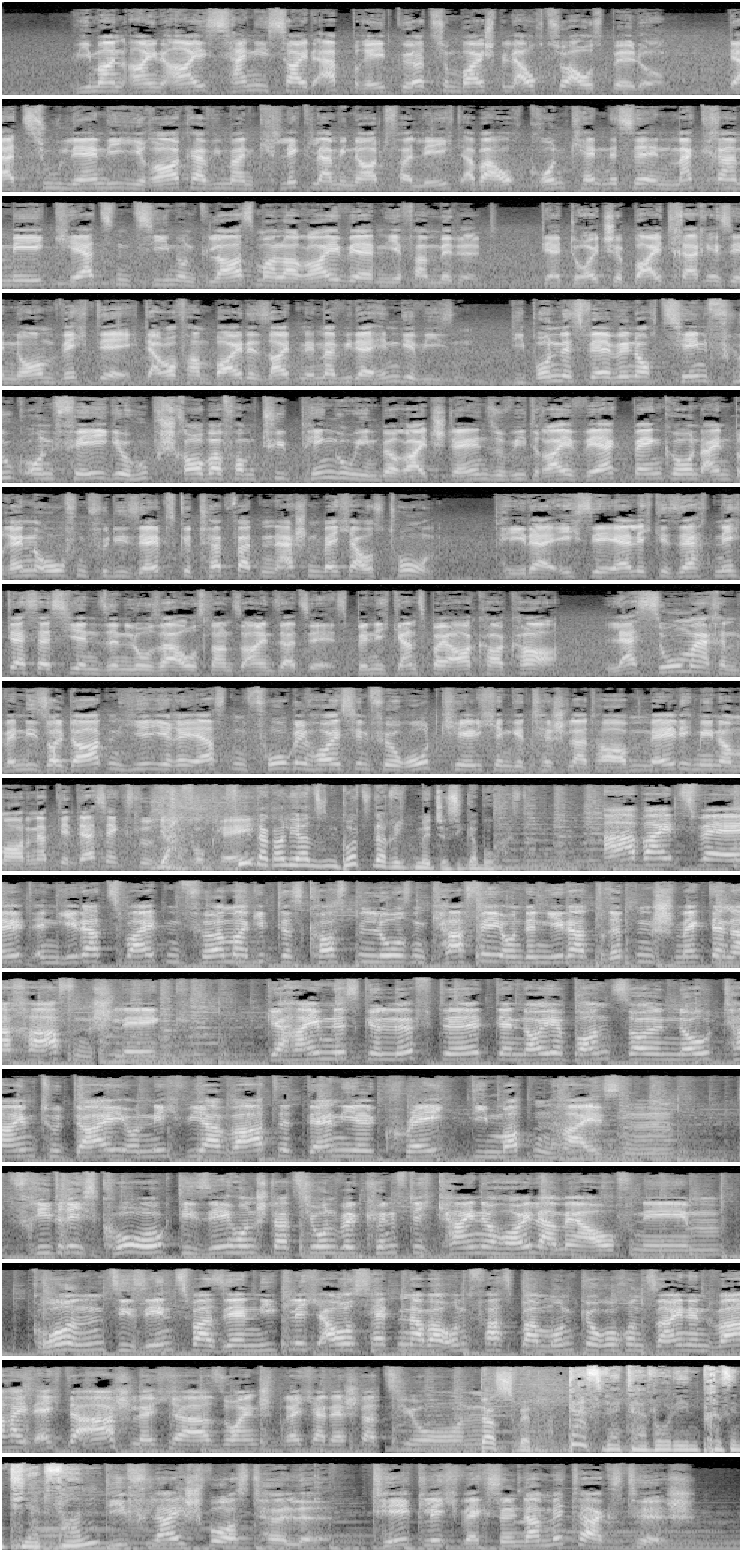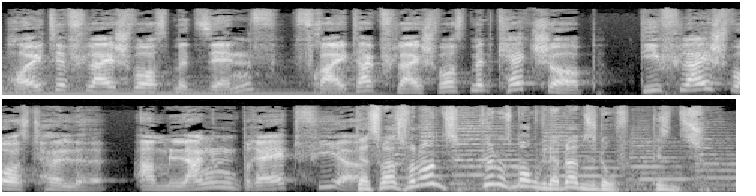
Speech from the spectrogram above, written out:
Wie man ein Ei sunny side abbrät, gehört zum Beispiel auch zur Ausbildung. Dazu lernen die Iraker, wie man Klicklaminat verlegt, aber auch Grundkenntnisse in Makramee, Kerzenziehen und Glasmalerei werden hier vermittelt. Der deutsche Beitrag ist enorm wichtig. Darauf haben beide Seiten immer wieder hingewiesen. Die Bundeswehr will noch zehn flugunfähige Hubschrauber vom Typ Pinguin bereitstellen, sowie drei Werkbänke und einen Brennofen für die selbst getöpferten Aschenbecher aus Ton. Peter, ich sehe ehrlich gesagt nicht, dass das hier ein sinnloser Auslandseinsatz ist. Bin ich ganz bei AKK. Lass so machen, wenn die Soldaten hier ihre ersten Vogelhäuschen für Rotkehlchen getischlert haben, melde ich mich noch morgen. Habt ihr das exklusiv, Ja, okay? vielen Dank, Olli Hansen. Kurznachrichten mit Jessica Buchmeister. Arbeitswelt. In jeder zweiten Firma gibt es kostenlosen Kaffee und in jeder dritten schmeckt er nach Hafenschläg. Geheimnis gelüftet, der neue Bond soll No Time to Die und nicht wie erwartet Daniel Craig die Motten heißen. Friedrichskoog, die Seehundstation will künftig keine Heuler mehr aufnehmen. Grund, sie sehen zwar sehr niedlich aus, hätten aber unfassbar Mundgeruch und seien in Wahrheit echte Arschlöcher, so ein Sprecher der Station. Das Wetter. Das Wetter wurde Ihnen präsentiert von Die Fleischwursthölle. Täglich wechselnder Mittagstisch. Heute Fleischwurst mit Senf, Freitag Fleischwurst mit Ketchup. Die Fleischwursthölle. Am langen Brät 4. Das war's von uns. Wir hören uns morgen wieder. Bleiben Sie doof. Wir sind's schon.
